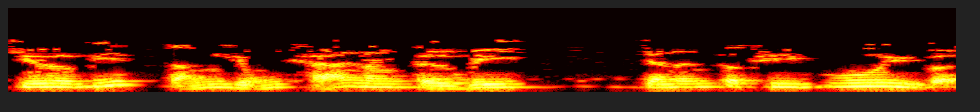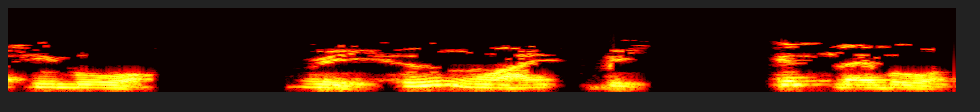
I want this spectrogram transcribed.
chưa biết tận dụng khả năng từ bi, cho nên có khi vui và khi buồn. Vì hướng ngoại bị kích lại buồn,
